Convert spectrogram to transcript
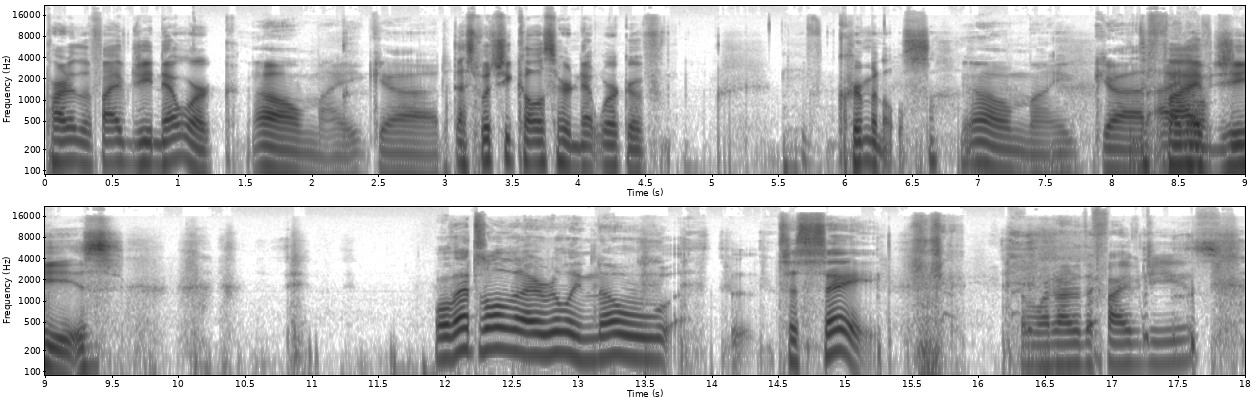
part of the 5G network. Oh my god. That's what she calls her network of criminals. Oh my god. The I five don't- Gs. Well, that's all that I really know to say. And what are the 5Gs?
